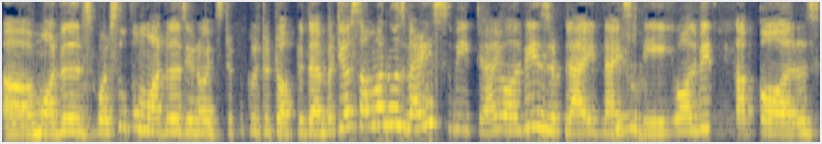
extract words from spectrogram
uh, models who are supermodels, you know, it's difficult to talk to them. But you're someone who's very sweet. Yeah? You always replied nicely. You always pick up calls.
